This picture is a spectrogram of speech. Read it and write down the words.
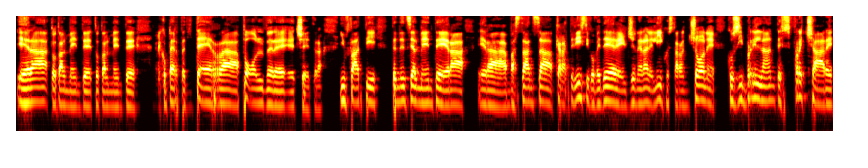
era totalmente, totalmente ricoperta di terra, polvere, eccetera. Infatti, tendenzialmente era, era abbastanza caratteristico vedere il generale lì, questo arancione così brillante, sfrecciare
